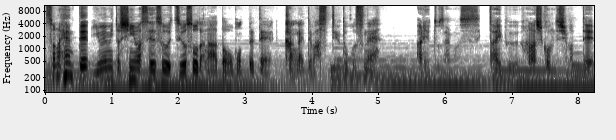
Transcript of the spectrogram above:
その辺って夢見と親和性すごい強そうだなと思ってて考えてますっていうとこですね。ありがとうございます。だいぶ話し込んでしまって、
